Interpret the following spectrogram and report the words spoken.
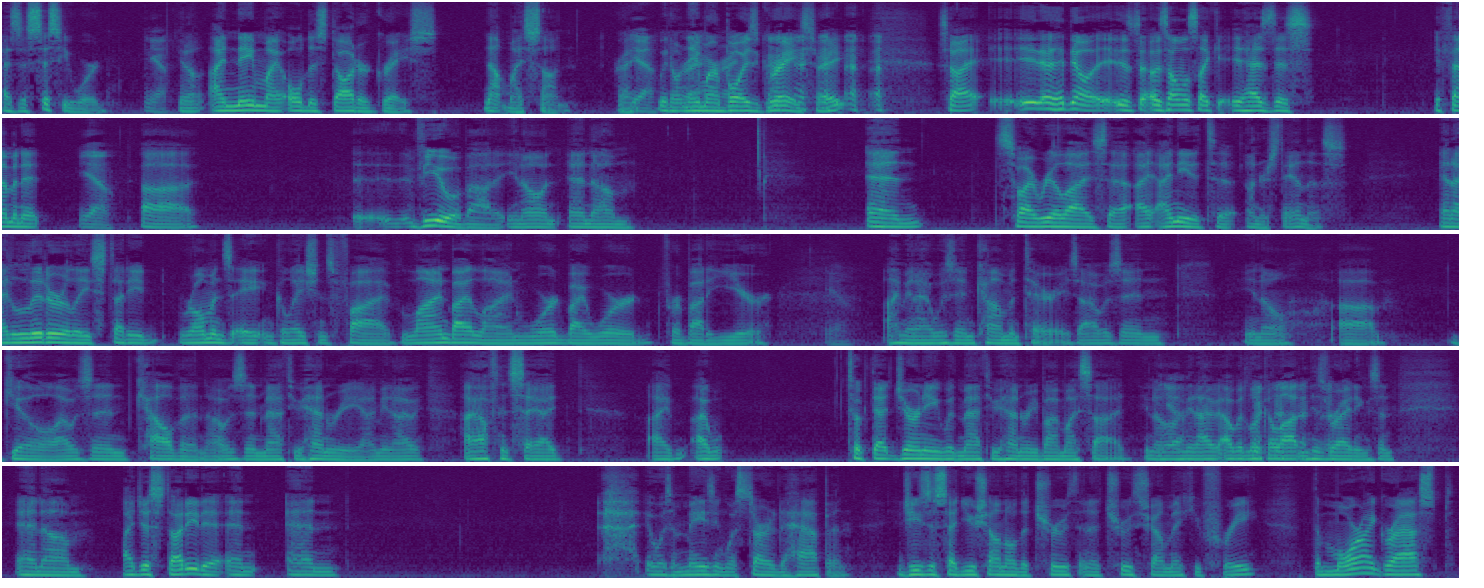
as a sissy word. Yeah. You know, I name my oldest daughter Grace, not my son. Right. Yeah, we don't right, name our right. boys Grace, right? so I, it, no, it's, it was almost like it has this effeminate, yeah, uh, view about it, you know, and and um, and so I realized that I, I needed to understand this. And I literally studied Romans 8 and Galatians 5, line by line, word by word, for about a year. Yeah. I mean, I was in commentaries. I was in you know, uh, Gill. I was in Calvin. I was in Matthew Henry. I mean, I I often say I I I took that journey with Matthew Henry by my side. You know, yeah. I mean, I, I, would look a lot in his writings, and and um, I just studied it, and and it was amazing what started to happen. Jesus said, "You shall know the truth, and the truth shall make you free." The more I grasped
